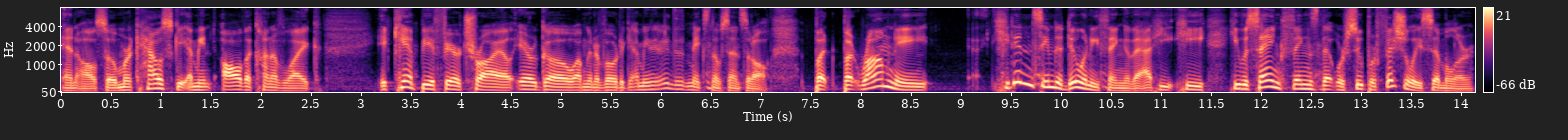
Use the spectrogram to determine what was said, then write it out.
and also Murkowski. I mean, all the kind of like. It can't be a fair trial. Ergo, I'm going to vote again. I mean, it makes no sense at all. But but Romney, he didn't seem to do anything of that. He he he was saying things that were superficially similar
